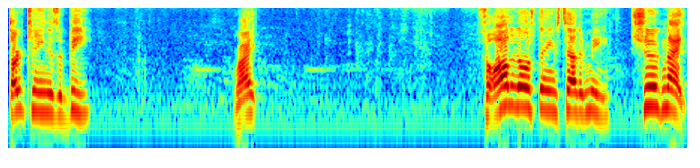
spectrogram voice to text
13 is a B. Right? So all of those things telling me Suge Knight.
